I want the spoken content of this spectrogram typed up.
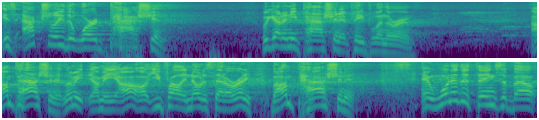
is actually the word passion. We got any passionate people in the room? I'm passionate. Let me, I mean, I'll, you probably noticed that already, but I'm passionate. And one of the things about,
